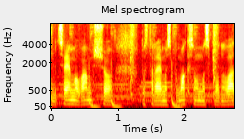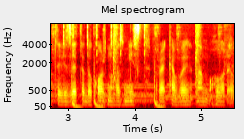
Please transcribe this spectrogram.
обіцяємо вам, що постараємось по максимуму спланувати візити до кожного з міст, про яке ви нам говорили.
